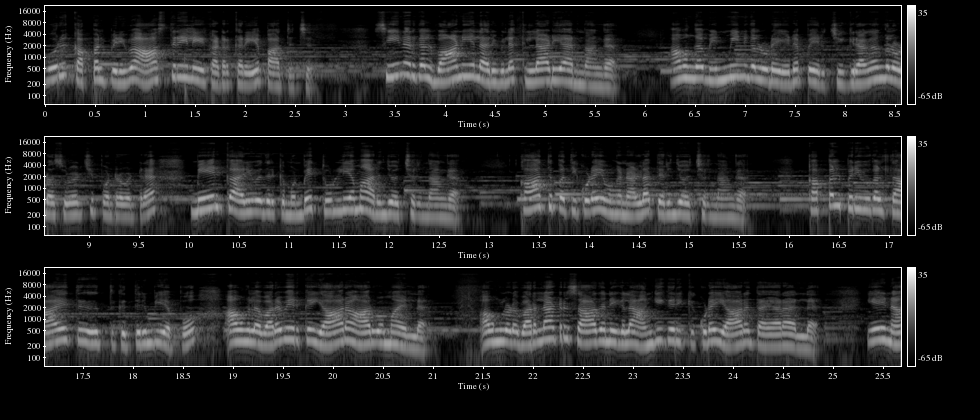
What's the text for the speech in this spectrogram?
ஒரு கப்பல் பிரிவு ஆஸ்திரேலிய கடற்கரையை பார்த்துச்சு. சீனர்கள் வானியல் அறிவில் கில்லாடியாக இருந்தாங்க. அவங்க விண்மீன்களோட இடப்பெயர்ச்சி கிரகங்களோட சுழற்சி போன்றவற்றை மேற்கு அறிவதற்கு முன்பே துல்லியமாக அறிஞ்சு வச்சுருந்தாங்க. காற்று பற்றி கூட இவங்க நல்லா தெரிஞ்சு வச்சுருந்தாங்க. கப்பல் பிரிவுகள் தாயத்துக்கு திரும்பியப்போ அவங்கள வரவேற்க யாரும் ஆர்வமாக இல்லை. அவங்களோட வரலாற்று சாதனைகளை அங்கீகரிக்க கூட யாரும் தயாராக இல்லை. ஏன்னா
